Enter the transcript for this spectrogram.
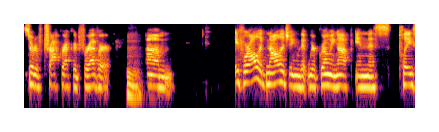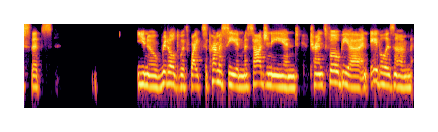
sort of track record forever. Mm. Um, if we're all acknowledging that we're growing up in this place that's you know, riddled with white supremacy and misogyny and transphobia and ableism,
